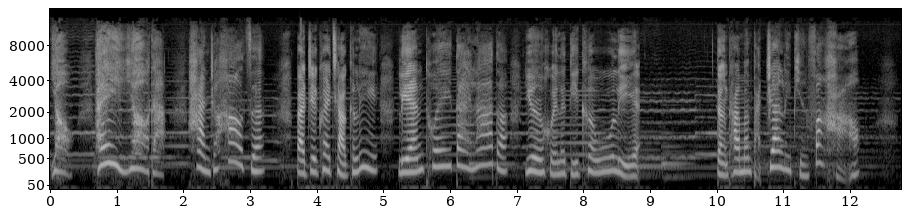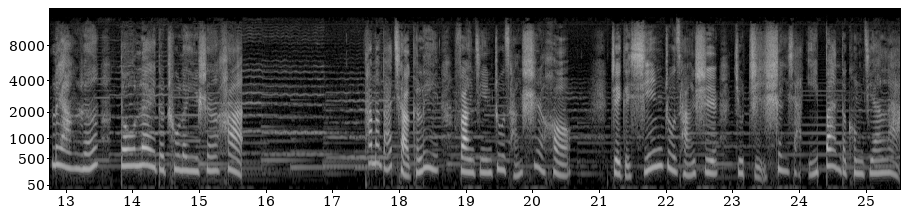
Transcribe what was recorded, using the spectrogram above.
呦嘿呦的喊着号子，把这块巧克力连推带拉的运回了迪克屋里。等他们把战利品放好，两人都累得出了一身汗。他们把巧克力放进贮藏室后，这个新贮藏室就只剩下一半的空间啦。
